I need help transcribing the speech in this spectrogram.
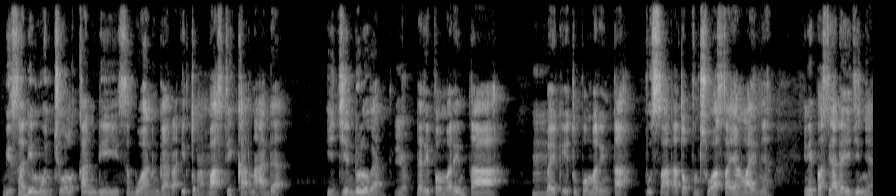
bisa dimunculkan di sebuah negara itu Aha. pasti karena ada izin dulu kan Yap. dari pemerintah Mm-mm. baik itu pemerintah pusat ataupun swasta yang lainnya ini pasti ada izinnya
